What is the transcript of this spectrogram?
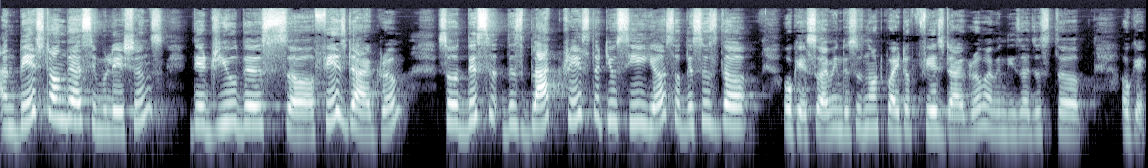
And based on their simulations, they drew this uh, phase diagram. So this, this black trace that you see here, so this is the, okay, so I mean, this is not quite a phase diagram. I mean, these are just the, okay.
